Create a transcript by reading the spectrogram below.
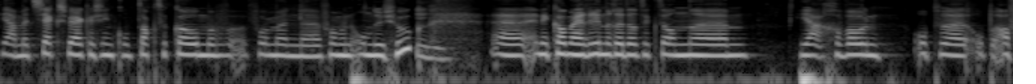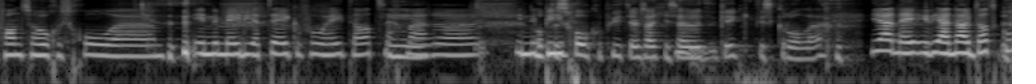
ja, met sekswerkers in contact te komen voor, mijn, eh, voor mijn onderzoek. Mhm. Eh, en ik kan me herinneren dat ik dan ehm, ja, gewoon op, eh op Avans Hogeschool eh, in de mediatheek, of hoe heet dat, zeg Mhm. maar, eh, in de Op de schoolcomputer zat je zo te, te scrollen. Ja, nee, ja, nou dat kon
